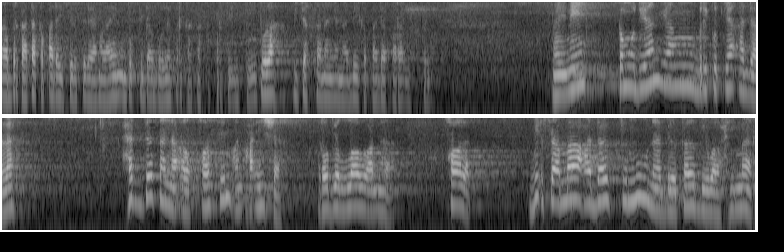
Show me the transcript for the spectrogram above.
uh, berkata kepada istri-istri yang lain untuk tidak boleh berkata seperti itu. Itulah bijaksananya Nabi kepada para istri. Nah ini kemudian yang berikutnya adalah Haddatsana Al-Qasim an Aisyah radhiyallahu anha qalat bi'sa ma adaltumuna bil kalbi wal himar.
